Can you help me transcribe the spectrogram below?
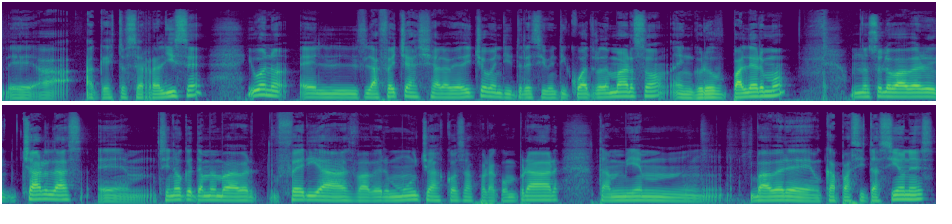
de, a, que esto se realice. Y bueno, la fecha ya lo había dicho, 23 y 24 de marzo en Groove Palermo no solo va a haber charlas, eh, sino que también va a haber ferias, va a haber muchas cosas para comprar, también va a haber eh, capacitaciones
